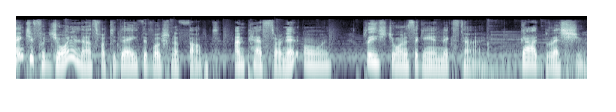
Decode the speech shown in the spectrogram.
Thank you for joining us for today's devotional thought. I'm Pastor Arnett Owen. Please join us again next time. God bless you.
